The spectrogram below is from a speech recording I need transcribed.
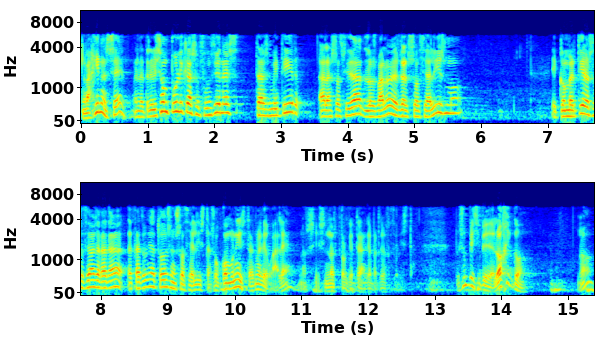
Imagínense, en la televisión pública su función es transmitir a la sociedad los valores del socialismo y convertir a los ciudadanos de Cataluña todos en socialistas o comunistas, me da igual, ¿eh? No sé si no es porque tengan que Partido Socialista. Es un principio ideológico, ¿no?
